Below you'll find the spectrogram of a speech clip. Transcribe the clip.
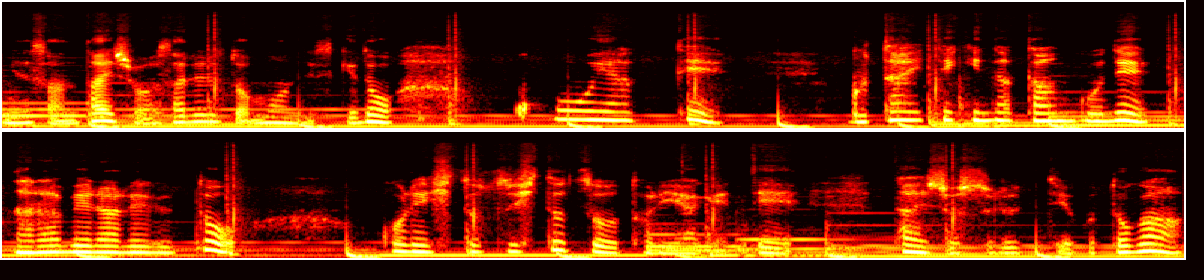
皆さん対処はされると思うんですけど、こうやって具体的な単語で並べられると、これ一つ一つを取り上げて対処するっていうことが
